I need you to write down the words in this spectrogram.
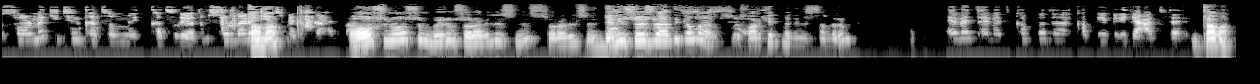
sormak için katılma, katılıyordum. Sorulara tamam. geçmedik galiba. Olsun olsun buyurun sorabilirsiniz. Sorabilirsiniz. Demin söz verdik ama fark etmediniz sanırım. Evet evet kapıda kapıya biri geldi. Tamam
